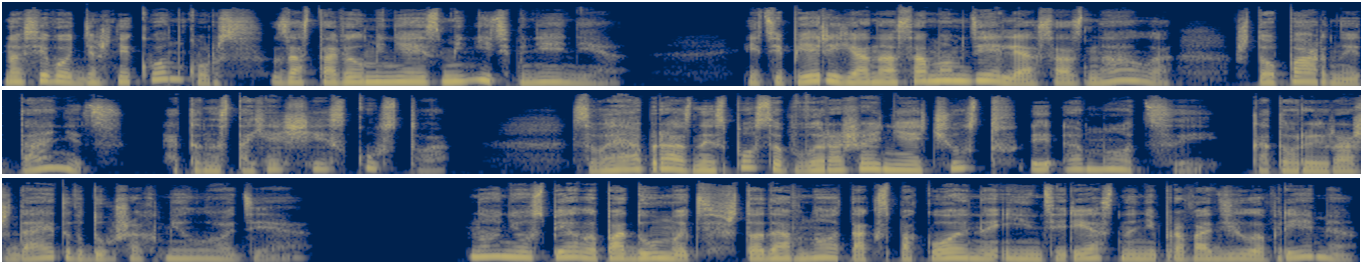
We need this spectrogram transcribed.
Но сегодняшний конкурс заставил меня изменить мнение. И теперь я на самом деле осознала, что парный танец — это настоящее искусство. своеобразный способ выражения чувств и эмоций, который рождает в душах мелодия. Но не успела подумать, что давно так спокойно и интересно не проводила время,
